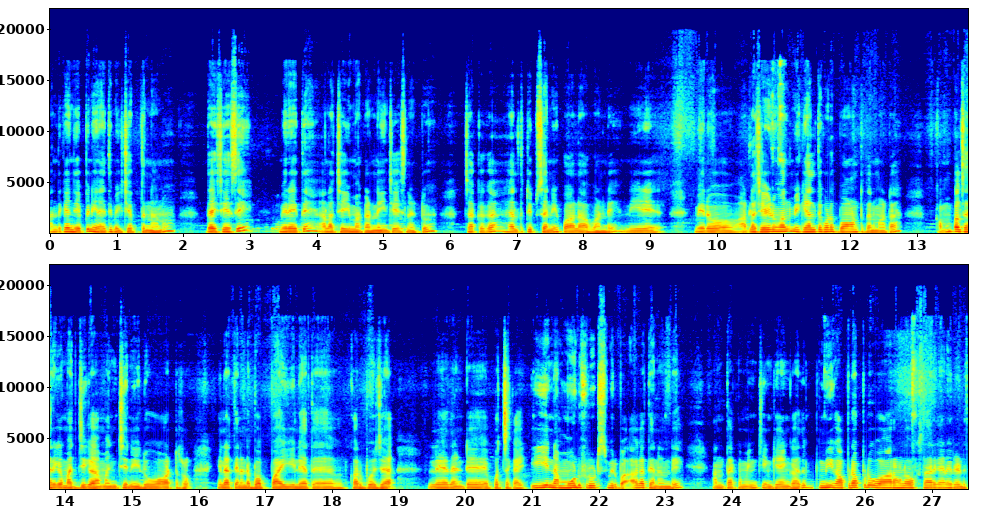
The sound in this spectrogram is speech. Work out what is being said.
అందుకని చెప్పి నేనైతే మీకు చెప్తున్నాను. దయచేసి మీరైతే అలా చేయమాకండి నేను చేసినట్టు చక్కగా హెల్త్ టిప్స్ అని ఫాలో అవ్వండి. నీ మీరు అట్లా చేయడం వల్ల మీకు హెల్త్ కూడా బాగుంటుంది అనమాట కంపల్సరీగా మజ్జిగ మంచినీళ్ళు వాటరు ఇలా తినండి. బొప్పాయి లేకపోతే కర్బూజా లేదంటే పుచ్చకాయ. ఈ నా మూడు ఫ్రూట్స్ మీరు బాగా తినండి. అంతకు మించి ఇంకేం కాదు. మీకు అప్పుడప్పుడు వారంలో ఒకసారి కానీ రెండు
